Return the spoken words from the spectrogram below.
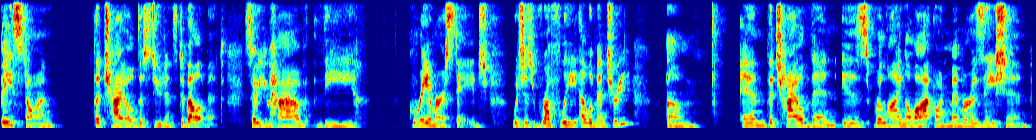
based on the child, the student's development. So you have the grammar stage, which is roughly elementary. Um, and the child then is relying a lot on memorization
